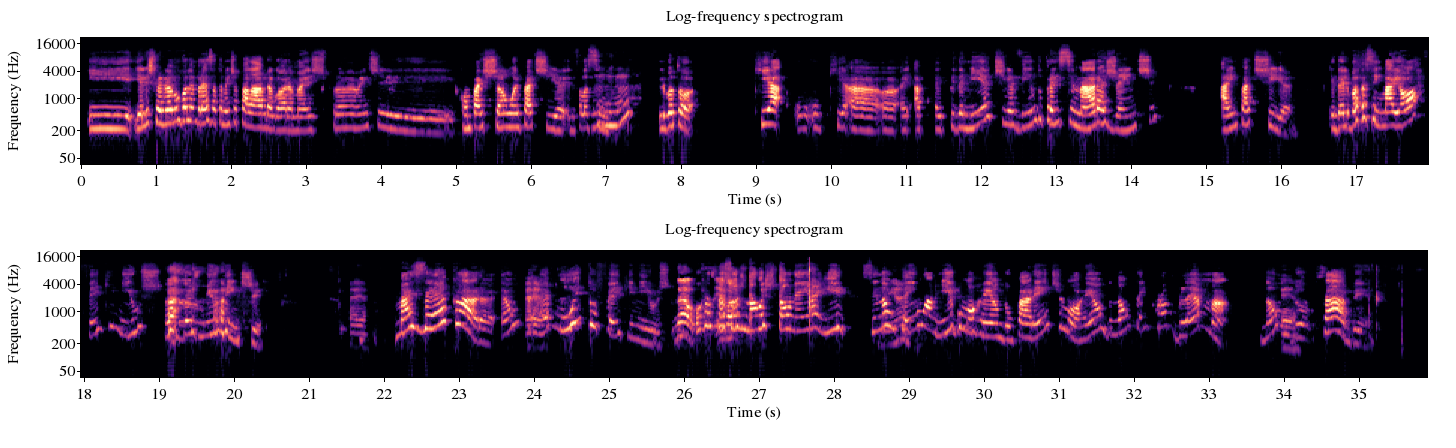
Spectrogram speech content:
E, e, ele escreveu, não vou lembrar exatamente a palavra agora, mas provavelmente compaixão ou empatia. Ele falou assim, uhum. ele botou que a, o, o que a, a, a epidemia tinha vindo para ensinar a gente a empatia. E daí ele bota assim, maior fake news de 2020. É. Mas é, cara, é, um, é. é muito fake news. Não, porque as pessoas eu... não estão nem aí. Se não tem um amigo morrendo, um parente morrendo, não tem problema. Não, é. sabe?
